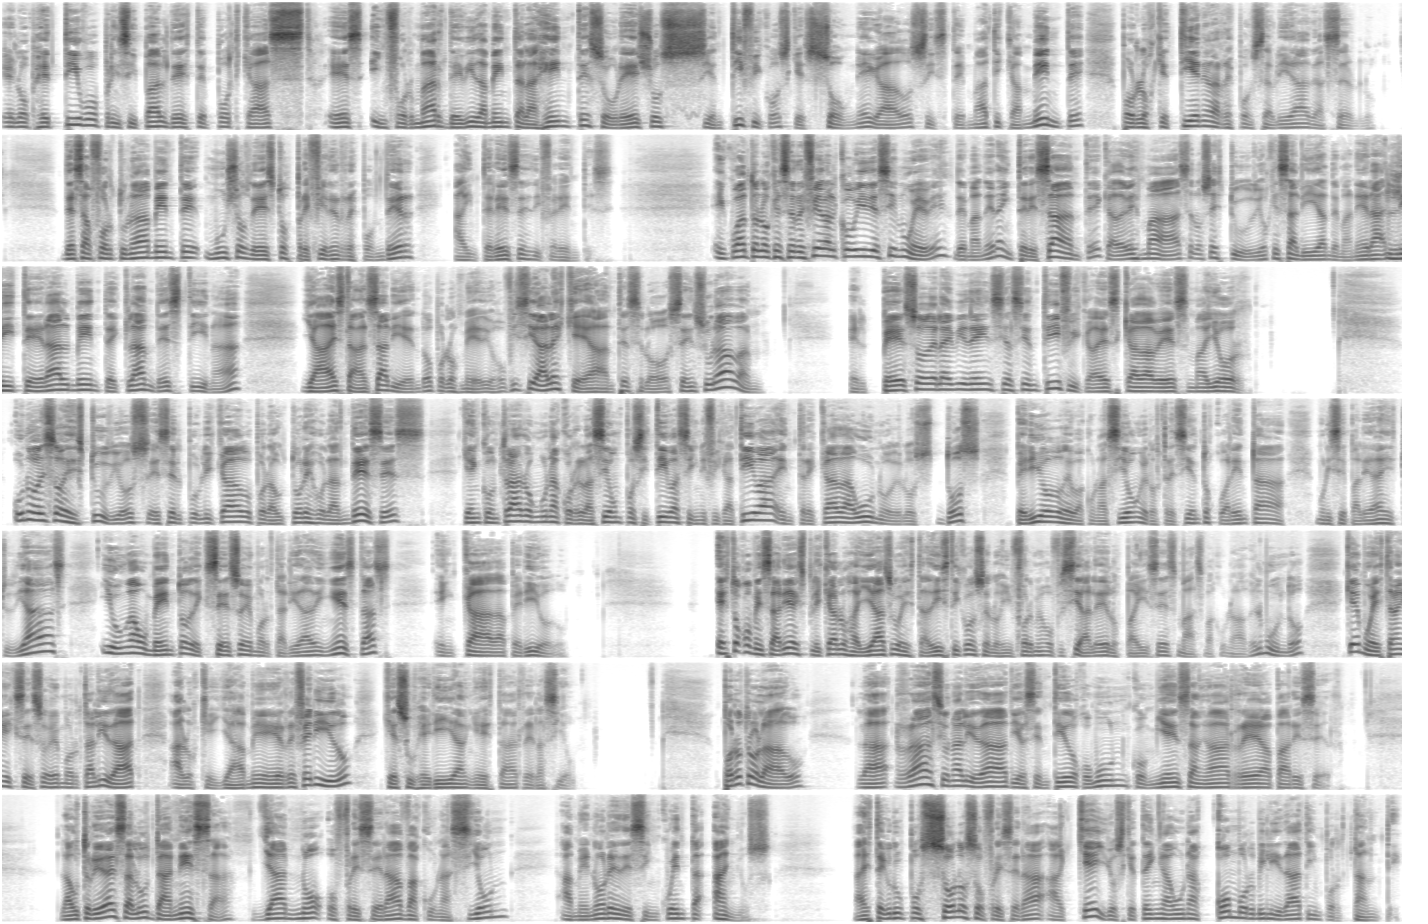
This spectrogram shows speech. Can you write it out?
El objetivo principal de este podcast es informar debidamente a la gente sobre hechos científicos que son negados sistemáticamente por los que tienen la responsabilidad de hacerlo. Desafortunadamente, muchos de estos prefieren responder a intereses diferentes. En cuanto a lo que se refiere al COVID-19, de manera interesante, cada vez más los estudios que salían de manera literalmente clandestina ya están saliendo por los medios oficiales que antes los censuraban. El peso de la evidencia científica es cada vez mayor. Uno de esos estudios es el publicado por autores holandeses que encontraron una correlación positiva significativa entre cada uno de los dos periodos de vacunación en los 340 municipalidades estudiadas y un aumento de exceso de mortalidad en estas en cada periodo. Esto comenzaría a explicar los hallazgos estadísticos en los informes oficiales de los países más vacunados del mundo, que muestran exceso de mortalidad a los que ya me he referido, que sugerían esta relación. Por otro lado, la racionalidad y el sentido común comienzan a reaparecer. La autoridad de salud danesa ya no ofrecerá vacunación a menores de 50 años. A este grupo solo se ofrecerá a aquellos que tengan una comorbilidad importante.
